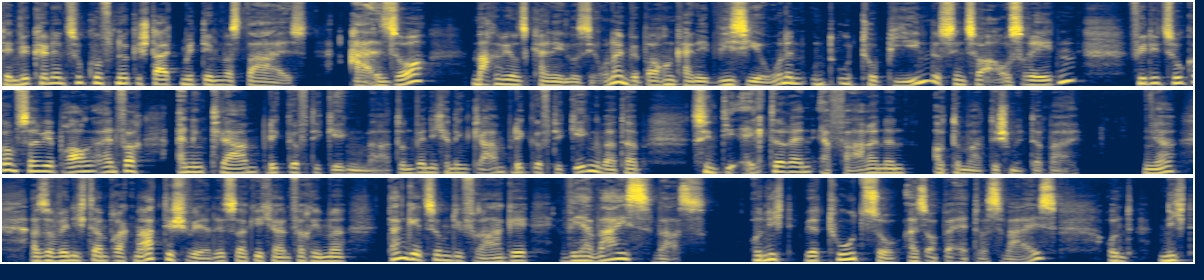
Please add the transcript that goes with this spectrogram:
Denn wir können Zukunft nur gestalten mit dem, was da ist. Also machen wir uns keine Illusionen, wir brauchen keine Visionen und Utopien, das sind so Ausreden für die Zukunft, sondern wir brauchen einfach einen klaren Blick auf die Gegenwart. Und wenn ich einen klaren Blick auf die Gegenwart habe, sind die Älteren, Erfahrenen automatisch mit dabei. Ja, also wenn ich dann pragmatisch werde, sage ich einfach immer, dann geht es um die Frage, wer weiß was? Und nicht, wer tut so, als ob er etwas weiß und nicht,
